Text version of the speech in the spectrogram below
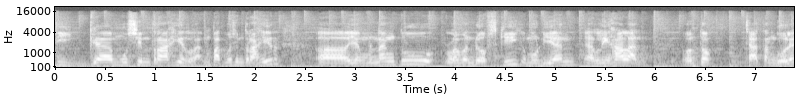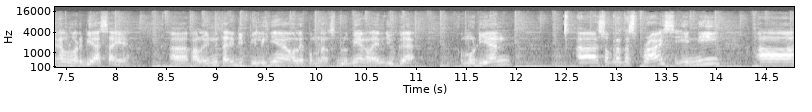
tiga musim terakhir lah, empat musim terakhir eh, yang menang tuh Lewandowski, kemudian Erling Haaland untuk catatan golnya kan luar biasa ya. Eh, kalau ini tadi dipilihnya oleh pemenang sebelumnya yang lain juga. Kemudian eh, Socrates Prize ini eh,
